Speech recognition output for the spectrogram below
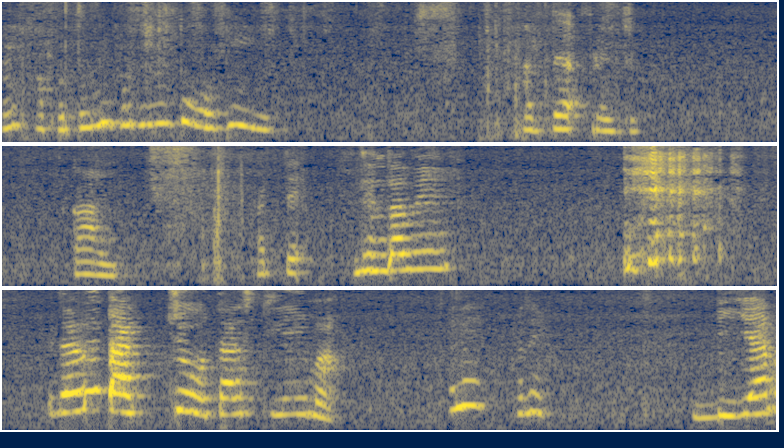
അപ്പത്തൊന്നും ഇപ്പത്തൊന്നും തോന്നി അത്ത ഫ്രിഡ്ജ്. കാൽ. അത്ത ഇതെന്താണ്? ഇതാണ് തച്ചു തസ്ലീമ. അല്ലേ? അതെ. ഡിയർ.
